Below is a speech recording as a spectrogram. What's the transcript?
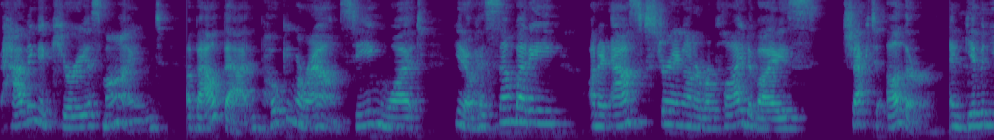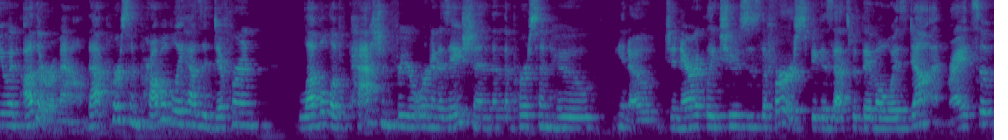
having a curious mind about that and poking around seeing what you know has somebody on an ask string on a reply device checked other and given you an other amount that person probably has a different level of passion for your organization than the person who, you know, generically chooses the first because that's what they've always done, right? So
